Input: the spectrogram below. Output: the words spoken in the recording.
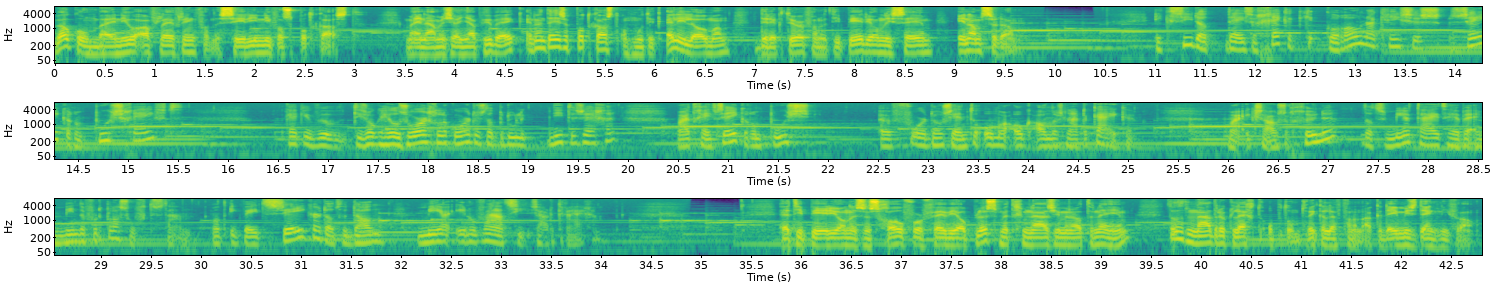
Welkom bij een nieuwe aflevering van de serie Nivels podcast. Mijn naam is Janja Hubeek en in deze podcast ontmoet ik Ellie Lohman, directeur van het Hyperion Lyceum in Amsterdam. Ik zie dat deze gekke coronacrisis zeker een push geeft. Kijk, ik wil, het is ook heel zorgelijk hoor, dus dat bedoel ik niet te zeggen. Maar het geeft zeker een push uh, voor docenten om er ook anders naar te kijken. Maar ik zou ze gunnen dat ze meer tijd hebben en minder voor de klas hoeven te staan. Want ik weet zeker dat we dan meer innovatie zouden krijgen. Het Hyperion is een school voor VWO Plus met gymnasium en ateneum dat een nadruk legt op het ontwikkelen van een academisch denkniveau.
